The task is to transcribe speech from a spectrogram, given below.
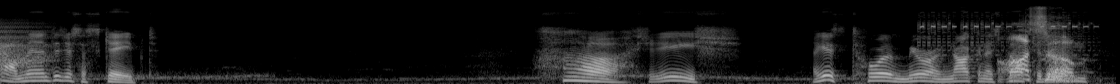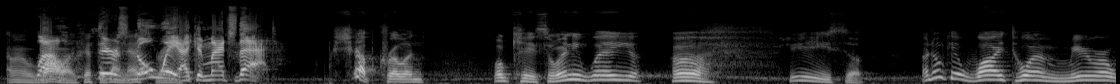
Oh, man, they just escaped. Ah, sheesh. I guess Towa and Mira are not gonna stop today. Awesome! I mean, wow, Wow, I guess there's no S way rank. I can match that! Shut up, Krillin. Okay, so anyway, uh, jeez, uh, I don't get why Towa and Mira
